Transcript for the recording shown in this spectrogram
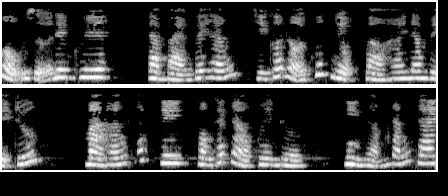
ngủ giữa đêm khuya, làm bạn với hắn chỉ có nỗi khuất nhục vào hai năm về trước, mà hắn khắc ghi không cách nào quên được, nghiền ngẫm đắng cay.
